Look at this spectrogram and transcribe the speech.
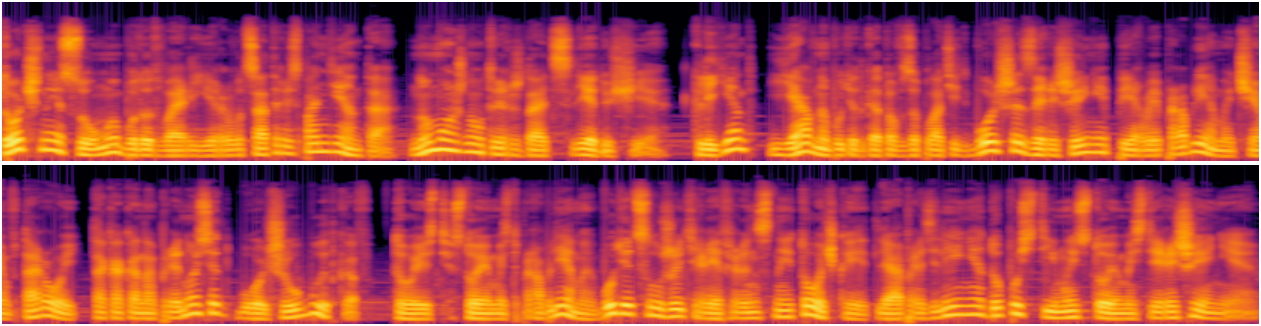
Точные суммы будут варьироваться от респондента, но можно утверждать следующее. Клиент явно будет готов заплатить больше за решение первой проблемы, чем второй, так как она приносит больше убытков. То есть стоимость проблемы будет служить референсной точкой для определения допустимой стоимости решения.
